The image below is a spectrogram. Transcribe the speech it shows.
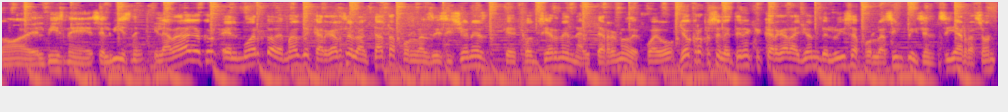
no, el business es el business. Y la verdad yo creo que el muerto, además de cargárselo al Tata por las decisiones que conciernen al terreno de juego, yo creo que se le tiene que cargar a John de Luisa por la simple y sencilla razón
